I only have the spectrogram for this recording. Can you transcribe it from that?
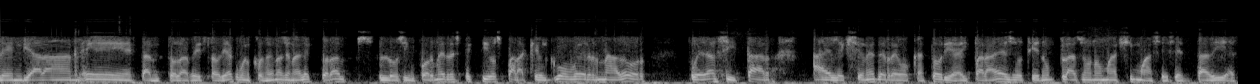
le enviarán eh, tanto la registraduría como el Consejo Nacional Electoral pues, los informes respectivos para que el gobernador pueda citar a elecciones de revocatoria y para eso tiene un plazo no máximo a 60 días.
